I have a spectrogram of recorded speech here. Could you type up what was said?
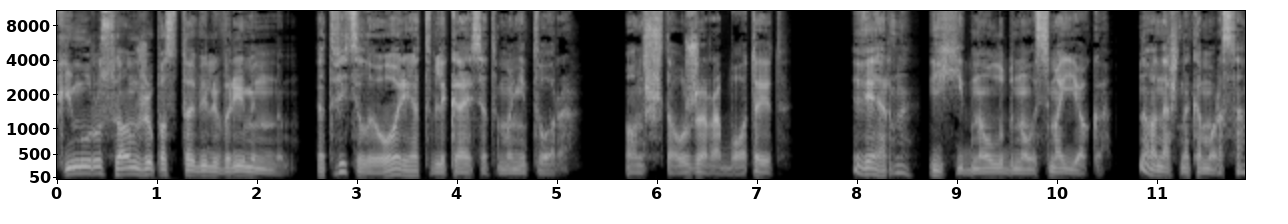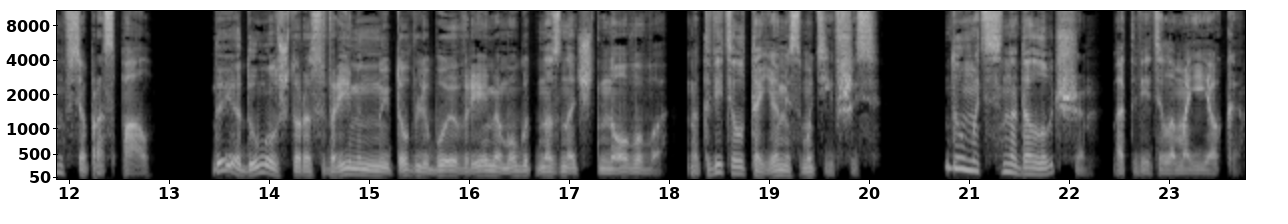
Кимуру-сан же поставили временным», — ответил Иори, отвлекаясь от монитора. «Он что, уже работает?» «Верно», — ехидно улыбнулась Майоко. «Но наш Накамура-сан все проспал». «Да я думал, что раз временный, то в любое время могут назначить нового», — ответил Тайоми, смутившись. «Думать надо лучше», — ответила Майока.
